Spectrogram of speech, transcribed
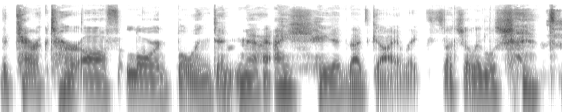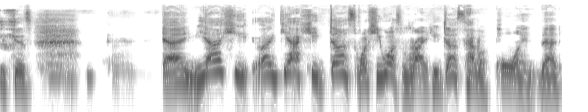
the character of Lord Bullingdon. Man, I, I hated that guy like such a little shit because uh, yeah, he like yeah he does. Well, he was right. He does have a point that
